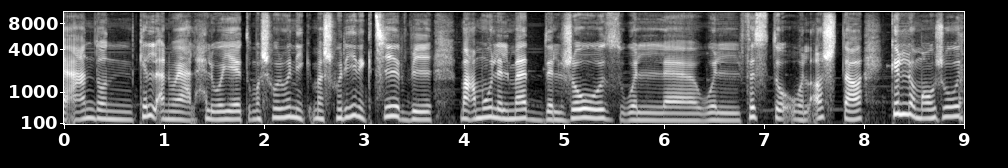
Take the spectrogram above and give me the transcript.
عندهم كل أنواع الحلويات ومشهورين مشهورين كثير بمعمول المد الجوز والفستق والقشطة. كله موجود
